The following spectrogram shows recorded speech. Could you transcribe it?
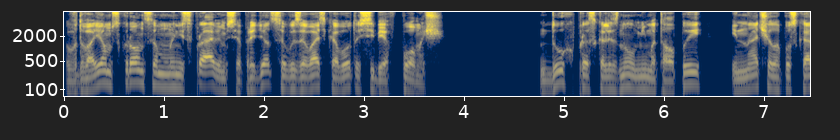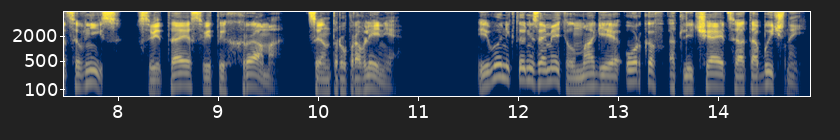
Вдвоем с Кронцем мы не справимся, придется вызывать кого-то себе в помощь. Дух проскользнул мимо толпы и начал опускаться вниз, святая святых храма, центр управления. Его никто не заметил, магия орков отличается от обычной.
